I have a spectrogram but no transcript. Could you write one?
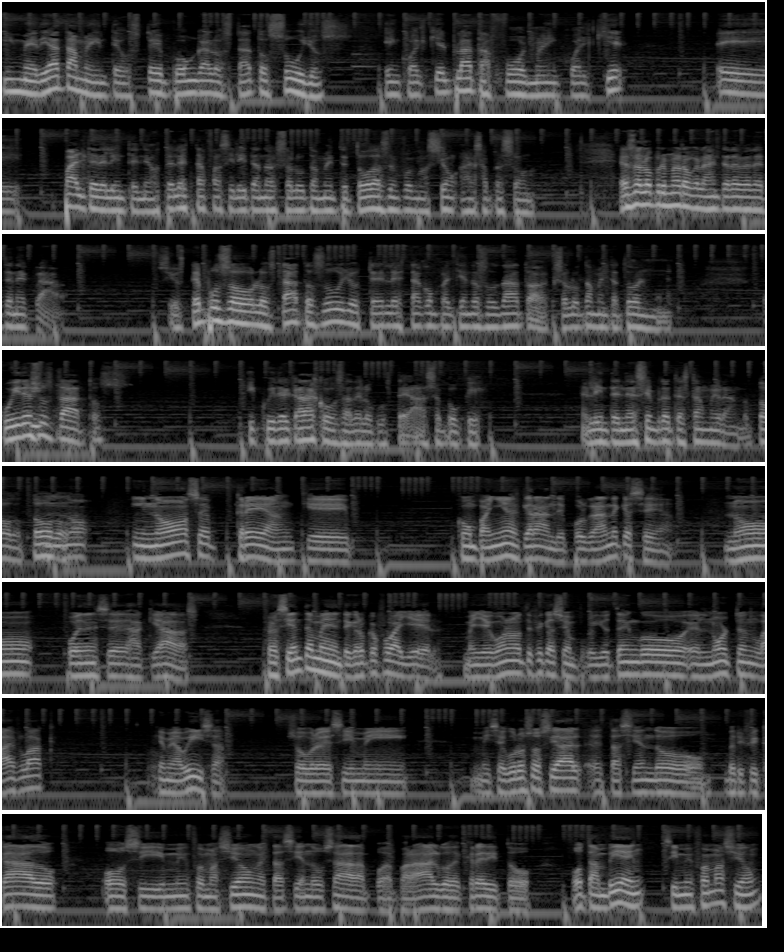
inmediatamente usted ponga los datos suyos en cualquier plataforma, en cualquier eh, parte del internet, usted le está facilitando absolutamente toda su información a esa persona. Eso es lo primero que la gente debe de tener claro. Si usted puso los datos suyos, usted le está compartiendo sus datos absolutamente a todo el mundo. Cuide sus datos y cuide cada cosa de lo que usted hace porque el internet siempre te están mirando todo, todo. No, y no se crean que compañías grandes, por grande que sea, no pueden ser hackeadas. Recientemente, creo que fue ayer, me llegó una notificación porque yo tengo el Norton LiveLock que me avisa sobre si mi, mi seguro social está siendo verificado o si mi información está siendo usada para algo de crédito o también si mi información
